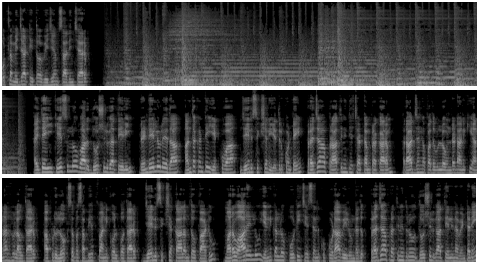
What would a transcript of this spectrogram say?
ఓట్ల మెజార్టీతో విజయం సాధించారు. అయితే ఈ కేసుల్లో వారు దోషులుగా తేలి రెండేళ్ళు లేదా అంతకంటే ఎక్కువ జైలు శిక్షను ఎదుర్కొంటే ప్రజా ప్రాతినిధ్య చట్టం ప్రకారం రాజ్యాంగ పదవుల్లో ఉండటానికి అనర్హులవుతారు. అప్పుడు లోక్సభ సభ్యత్వాన్ని కోల్పోతారు. జైలు శిక్ష కాలంతో పాటు మరో ఆరేళ్ళు ఎన్నికల్లో పోటీ చేసేందుకు కూడా వీలుండదు. ప్రజా ప్రతినిధులు దోషులుగా తేలిన వెంటనే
